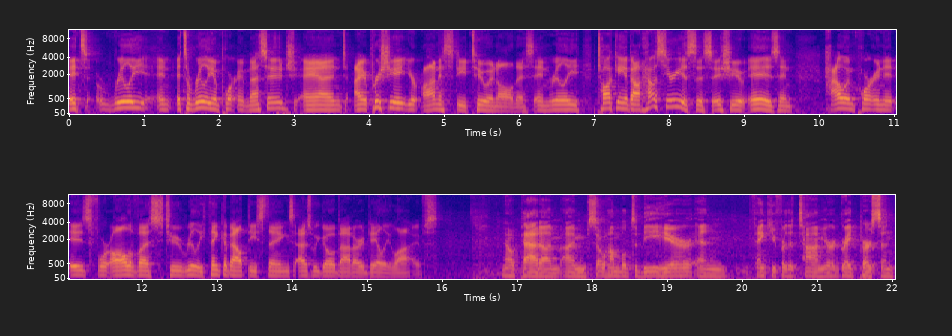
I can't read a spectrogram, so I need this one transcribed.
It's really and it's a really important message and I appreciate your honesty too in all this and really talking about how serious this issue is and how important it is for all of us to really think about these things as we go about our daily lives. No, Pat, I'm I'm so humbled to be here, and thank you for the time. You're a great person,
